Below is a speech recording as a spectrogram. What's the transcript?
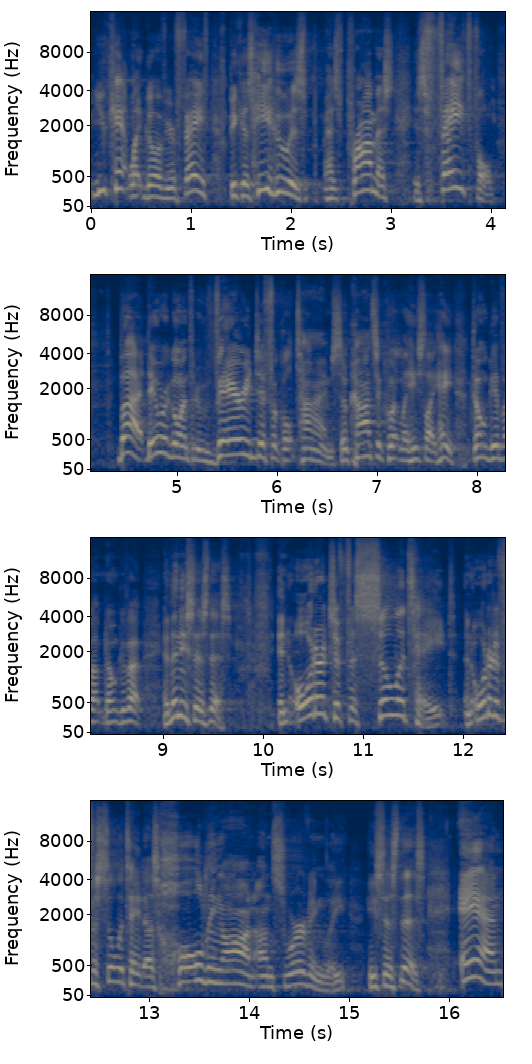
you can't let go of your faith because he who is, has promised is faithful. But they were going through very difficult times. So consequently, he's like, hey, don't give up, don't give up. And then he says this in order to facilitate, in order to facilitate us holding on unswervingly, he says this, and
